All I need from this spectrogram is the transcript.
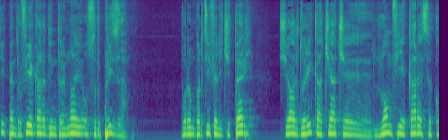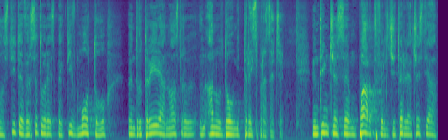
pregătit pentru fiecare dintre noi o surpriză. Vor împărți felicitări și eu aș dori ca ceea ce luăm fiecare să constituie versetul respectiv moto pentru trăirea noastră în anul 2013. În timp ce se împart felicitările acestea,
